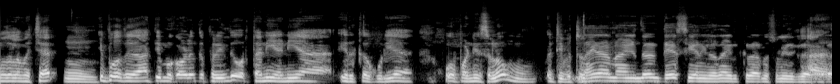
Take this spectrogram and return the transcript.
முதலமைச்சர். இப்போது அதிமுகவிலிருந்து பிரிந்து ஒரு தனி அணியா இருக்கக்கூடிய ஓ பன்னீர்செல்வம் வெற்றி பெற்றார். நாகேந்திரன் தேசிய அணியில தான் இருக்கிறாருன்னு சொல்லியிருக்கிறாரு.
